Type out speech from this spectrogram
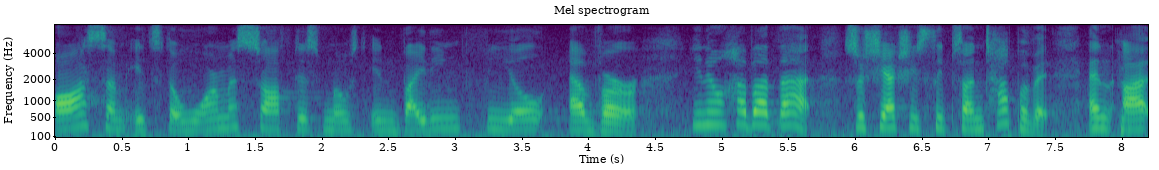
awesome. It's the warmest, softest, most inviting feel ever. You know, how about that? So she actually sleeps on top of it. And hmm. I,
